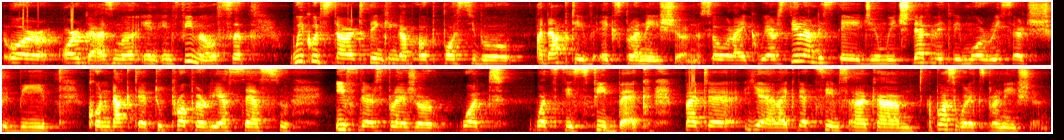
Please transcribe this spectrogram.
or orgasm in, in females, we could start thinking about possible adaptive explanation. So, like, we are still on the stage in which definitely more research should be conducted to properly assess if there's pleasure, what what's this feedback. But uh, yeah, like that seems like um, a possible explanation.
